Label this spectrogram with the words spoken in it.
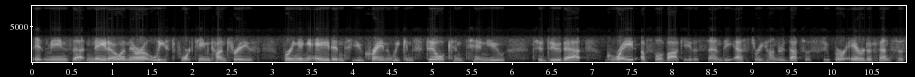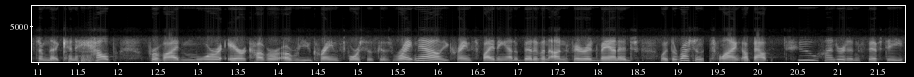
It means that NATO, and there are at least 14 countries bringing aid into Ukraine, we can still continue to do that. Great of Slovakia to send the S-300. That's a super air defense system that can help provide more air cover over Ukraine's forces because right now Ukraine's fighting at a bit of an unfair advantage with the Russians flying about 250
